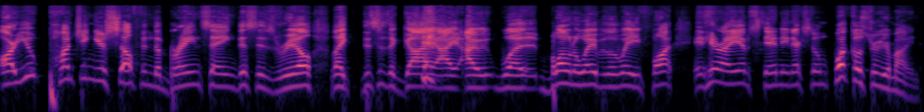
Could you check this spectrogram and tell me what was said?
are you punching yourself in the brain saying this is real? Like this is a guy I I was blown away by the way he fought, and here I am standing next to him. What goes through your mind?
